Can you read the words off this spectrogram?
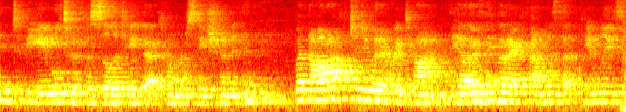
and to be able to facilitate that conversation, and, but not have to do it every time. The other thing that I found is that families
